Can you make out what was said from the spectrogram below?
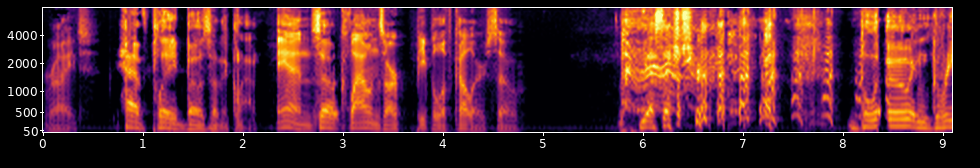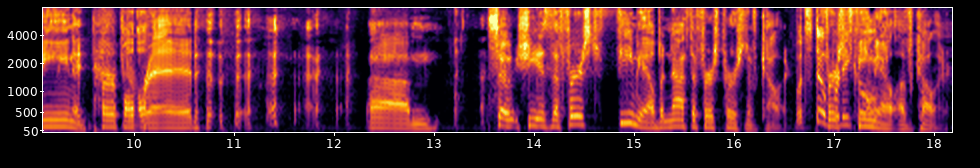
Right. Have played Bozo the Clown. And So- clowns are people of color, so Yes, that's true. Blue and green and purple. red. Um, so she is the first female, but not the first person of color. but still first pretty cool. female of color.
